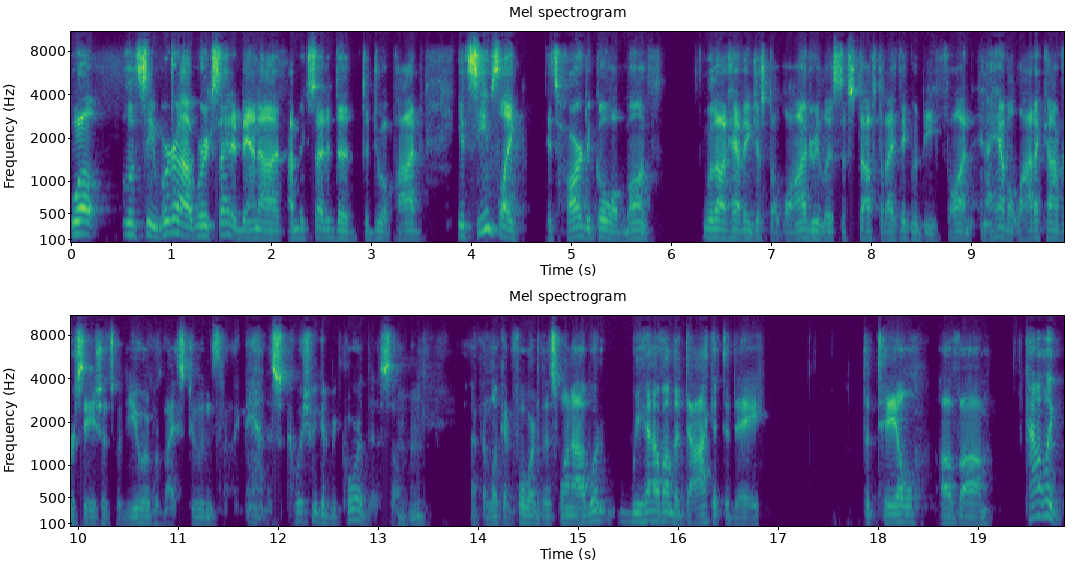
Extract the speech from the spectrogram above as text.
well, let's see. We're uh, we're excited, man. Uh, I'm excited to to do a pod. It seems like it's hard to go a month without having just a laundry list of stuff that I think would be fun. And I have a lot of conversations with you and with my students. They're like, man, this I wish we could record this. So Mhm. I've been looking forward to this one. Uh, what we have on the docket today, the tale of um, kind of like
